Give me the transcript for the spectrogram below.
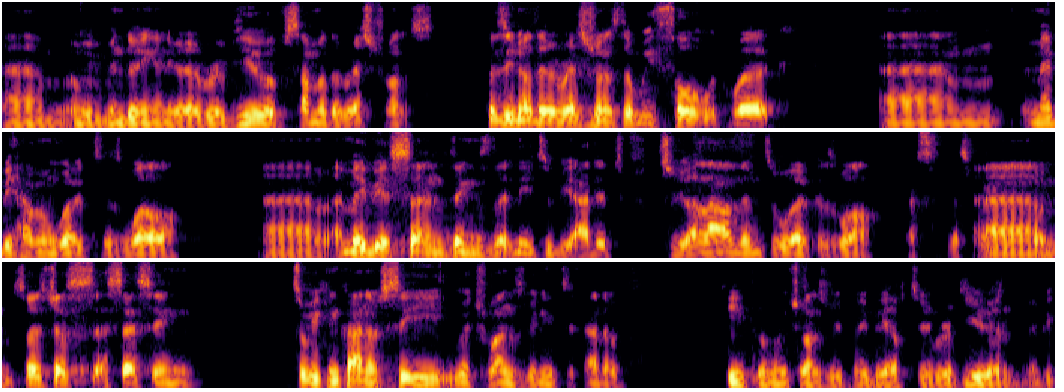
um, and we've been doing anyway, a review of some of the restaurants because you know there are restaurants that we thought would work, um, and maybe haven't worked as well, uh, and maybe certain things that need to be added to allow them to work as well. That's that's. Um, so it's just assessing, so we can kind of see which ones we need to kind of keep and which ones we maybe have to review and maybe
